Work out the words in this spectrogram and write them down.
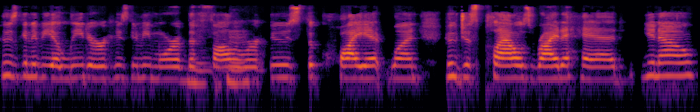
who's going to be a leader who's going to be more of the mm-hmm. follower who's the quiet one who just plows right ahead you know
